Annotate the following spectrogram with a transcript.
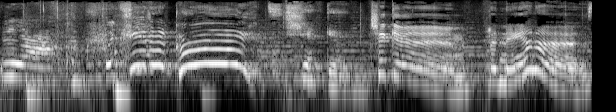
Yeah. He did great! Chicken. Chicken, bananas.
